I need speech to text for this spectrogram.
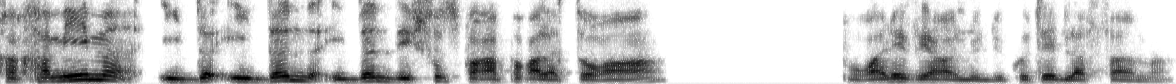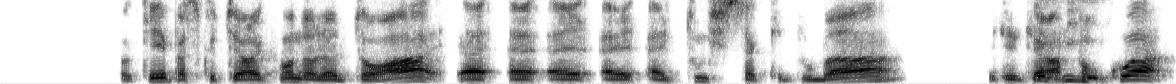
Chachamim, il, do- il donne, il donne des choses par rapport à la Torah pour aller vers le, du côté de la femme. OK? Parce que théoriquement, dans la Torah, elle, elle- elle- elle touche sa ketouba, etc. Pourquoi,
